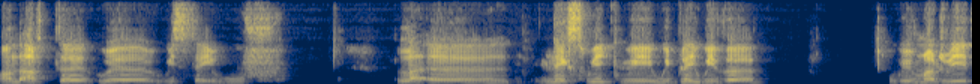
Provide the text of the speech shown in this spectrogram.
And after uh, we say, Oof, next week we, we play with uh, with Madrid,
